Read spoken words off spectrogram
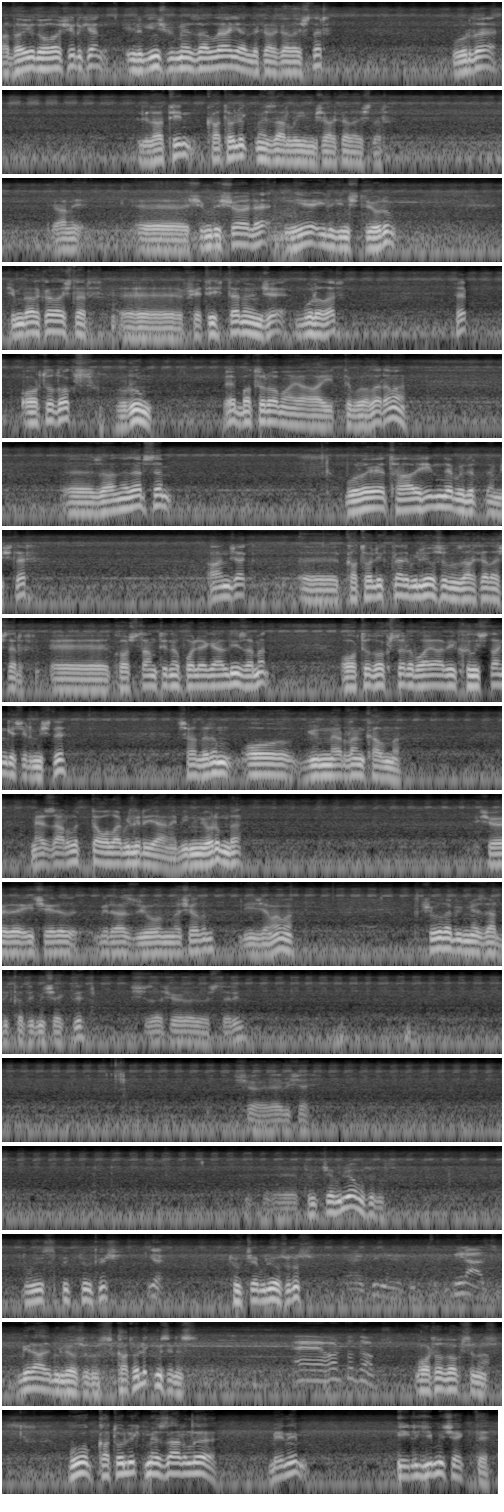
Adayı dolaşırken ilginç bir mezarlığa geldik arkadaşlar. Burada Latin Katolik mezarlığıymış arkadaşlar. Yani eee, şimdi şöyle niye ilginç diyorum. Şimdi arkadaşlar eee, fetihten önce buralar hep Ortodoks Rum ve Batı Roma'ya aitti buralar ama eee zannedersem buraya tarihini de belirtmemişler. Ancak eee, Katolikler biliyorsunuz arkadaşlar eee Konstantinopol'e geldiği zaman Ortodoksları bayağı bir kılıçtan geçirmişti. Sanırım o günlerden kalma. Mezarlık da olabilir yani bilmiyorum da. Şöyle içeri biraz yoğunlaşalım diyeceğim ama şurada bir mezar dikkatimi çekti. Size şöyle göstereyim. Şöyle bir şey. Ee, Türkçe biliyor musunuz? Do you speak Turkish? Yeah. Türkçe biliyorsunuz. Biraz. Biraz biliyorsunuz. Katolik misiniz? Ee, Ortodoks. Ortodoksunuz. Bu Katolik mezarlığı benim ilgimi çekti.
